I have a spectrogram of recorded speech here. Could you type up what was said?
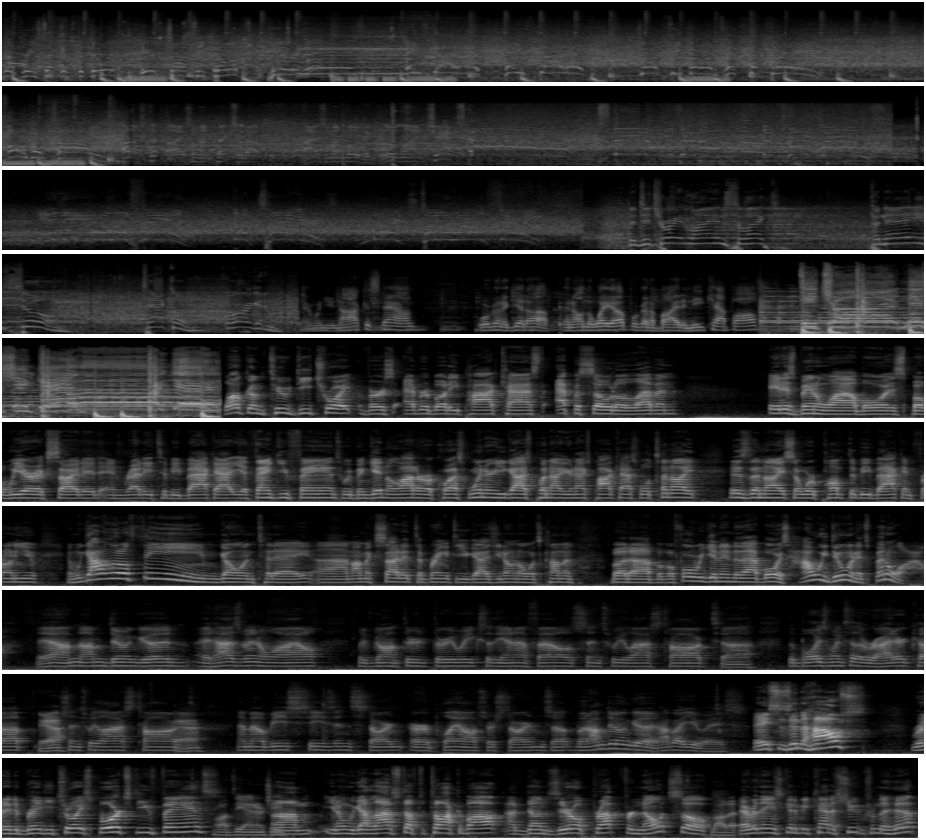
another three seconds to do it. Here's Chauncey Billups. Here it is. He's got it. He's got it. Chauncey Billups hits the three. Overtime. Yzerman picks it up. Yzerman moving. Blue line chance. Score! Steve Yzerman! Detroit wins! In the air left field. The Tigers march to the World Series. The Detroit Lions select Penei Sewell, tackle, Oregon. And when you knock us down, we're going to get up. And on the way up, we're going to bite a kneecap off. Detroit, Michigan. Oh, yeah. Welcome to Detroit vs. Everybody podcast, episode 11. It has been a while, boys, but we are excited and ready to be back at you. Thank you, fans. We've been getting a lot of requests. When are you guys putting out your next podcast? Well, tonight is the night, so we're pumped to be back in front of you. And we got a little theme going today. Um, I'm excited to bring it to you guys. You don't know what's coming. But uh, but before we get into that, boys, how we doing? It's been a while. Yeah, I'm, I'm doing good. It has been a while. We've gone through three weeks of the NFL since we last talked. Uh, the boys went to the Ryder Cup Yeah. since we last talked. Yeah. MLB season start or playoffs are starting. So, but I'm doing good. How about you, Ace? Ace is in the house, ready to bring Detroit sports to you fans. Love the energy. Um, you know, we got a lot of stuff to talk about. I've done zero prep for notes, so Love it. everything's going to be kind of shooting from the hip.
